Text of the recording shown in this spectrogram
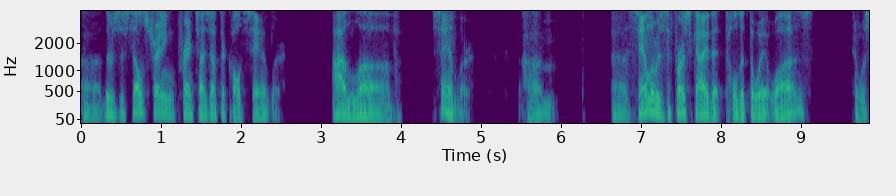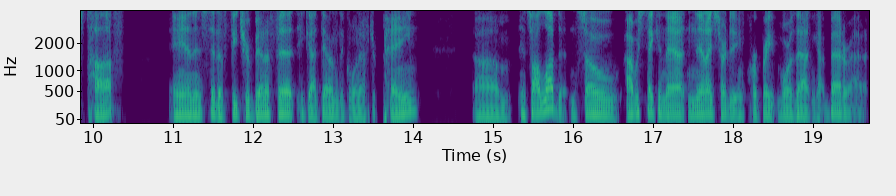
uh, there was a sales training franchise out there called Sandler. I love Sandler. Um, uh, Sandler was the first guy that told it the way it was and was tough. And instead of feature benefit, he got down to going after pain. Um, and so I loved it. And so I was taking that, and then I started to incorporate more of that and got better at it.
